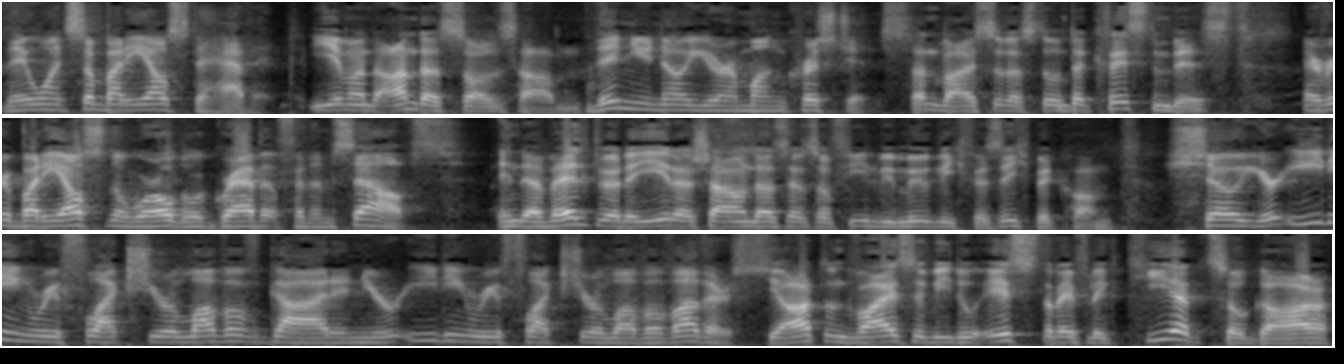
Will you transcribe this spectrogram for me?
They want somebody else to have it. Jemand anders soll es haben. Then you know you're among Christians. Dann weißt du, dass du unter Christen bist. Everybody else in the world will grab it for themselves. In der Welt würde jeder schauen, dass er so viel wie möglich für sich bekommt. So your eating reflects your love of God, and your eating reflects your love of others. Die Art und Weise, wie du isst, reflektiert sogar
